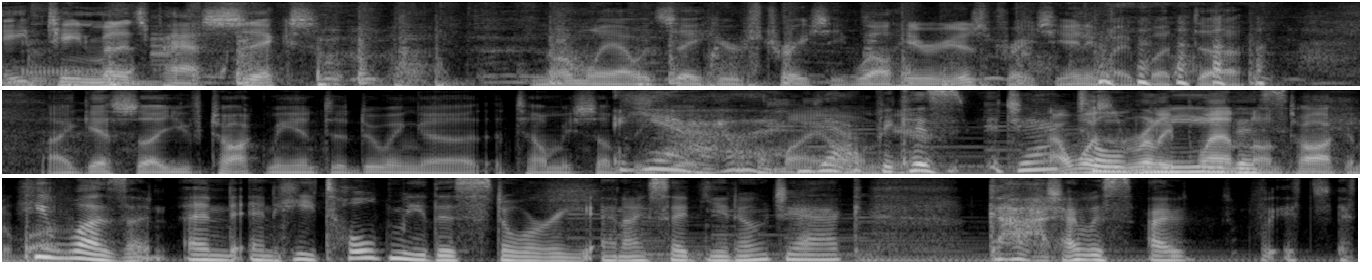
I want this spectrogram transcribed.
18 minutes past six. Normally, I would say, Here's Tracy. Well, here is Tracy anyway, but uh, I guess uh, you've talked me into doing a, a Tell Me Something Yeah, yeah. own here. Because Jack I wasn't really planning this. on talking about it. He it. wasn't, and and he told me this story, and I said, you know, Jack, gosh, I was I. It, it,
